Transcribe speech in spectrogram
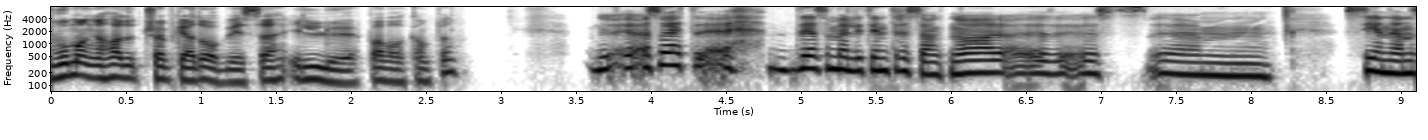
hvor mange hadde Trump greid å overbevise i løpet av valgkampen? Altså et, det som er litt interessant nå um, CNN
